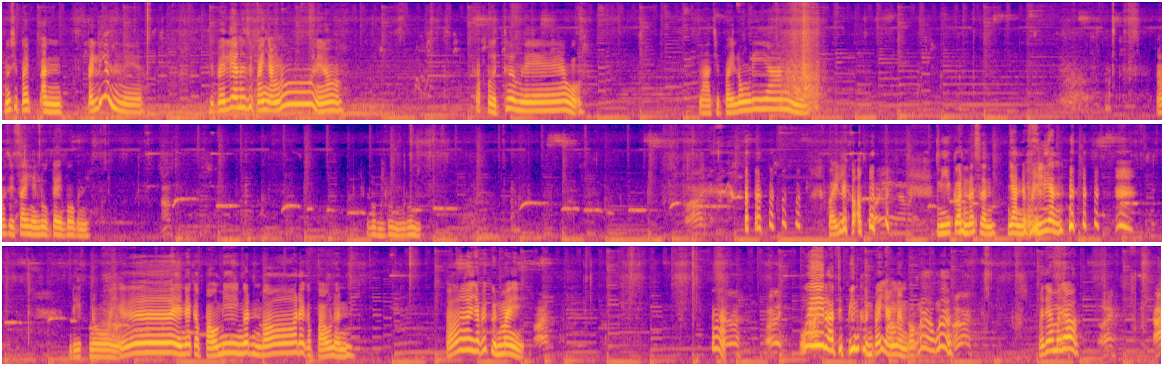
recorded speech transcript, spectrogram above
หนูสิไปอันไปเรียนนี่สิไปเรียนหรือสิไปหยังเนาะนี่เนาะ ก็เปิดเทอมแล้วลาจะไปโรงเรียน เอาสิใส่ให้ลูกได้บ่บัดนี้รุ่นรุ่นรุ่นไปแล้วหนีก่อนละสันยันเดี๋ยวไปเรียน เด็กน้อย เอ้ยในกระเป๋ามีเงินบ่ได้กระเป๋านั่นเอ้ยอย่าไปขึ้นไม่อะเฮ้ยอุ้ยเราจะปีนขึ้นไปอย่างนั้นออกมาออกมาเฮ้ยมาเด้อมาเด้อเฮ้ยไป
